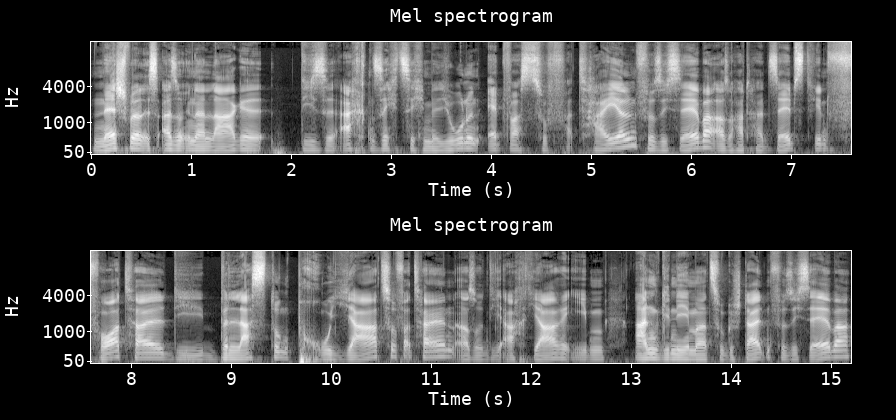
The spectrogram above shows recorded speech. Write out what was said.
Nashville ist also in der Lage, diese 68 Millionen etwas zu verteilen für sich selber, also hat halt selbst den Vorteil, die Belastung pro Jahr zu verteilen, also die acht Jahre eben angenehmer zu gestalten für sich selber,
